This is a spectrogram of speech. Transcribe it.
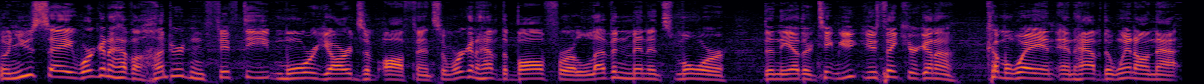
When you say we're going to have 150 more yards of offense and we're going to have the ball for 11 minutes more than the other team, you, you think you're going to come away and, and have the win on that.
